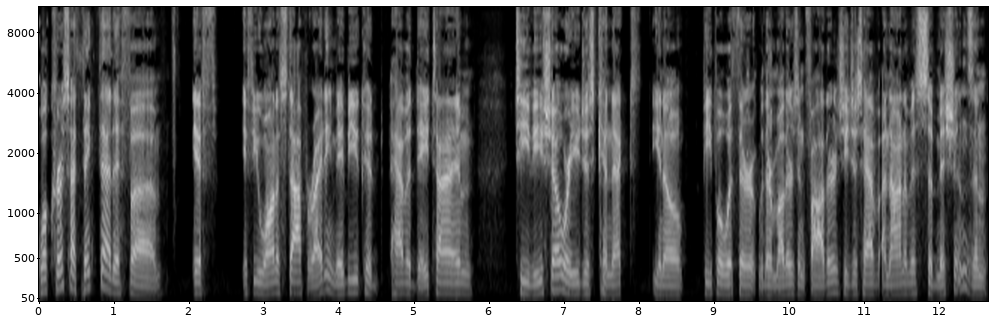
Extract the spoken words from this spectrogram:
Well, Chris, I think that if uh, if if you want to stop writing, maybe you could have a daytime TV show where you just connect, you know, people with their with their mothers and fathers. You just have anonymous submissions, and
